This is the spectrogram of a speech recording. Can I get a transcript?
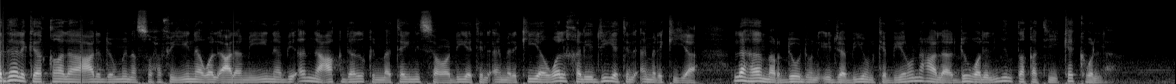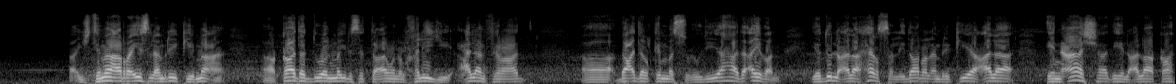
ذلك قال عدد من الصحفيين والإعلاميين بأن عقد القمتين السعودية الأمريكية والخليجية الأمريكية لها مردود إيجابي كبير على دول المنطقة ككل. اجتماع الرئيس الأمريكي مع قادة دول مجلس التعاون الخليجي على انفراد بعد القمة السعودية. هذا أيضا يدل على حرص الإدارة الأمريكية على إنعاش هذه العلاقة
